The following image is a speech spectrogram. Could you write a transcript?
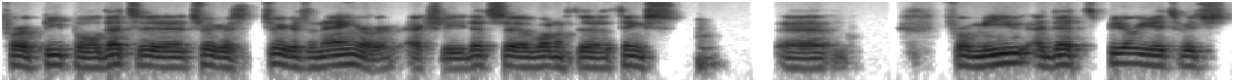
for people. That uh, triggers triggers an anger actually. That's uh, one of the things uh, for me at that period which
